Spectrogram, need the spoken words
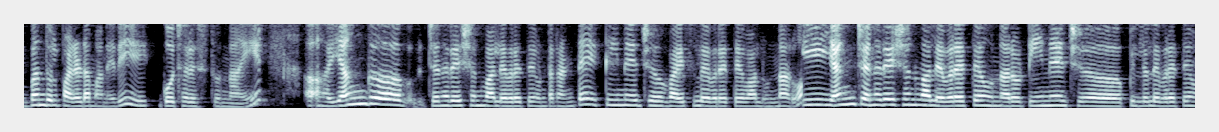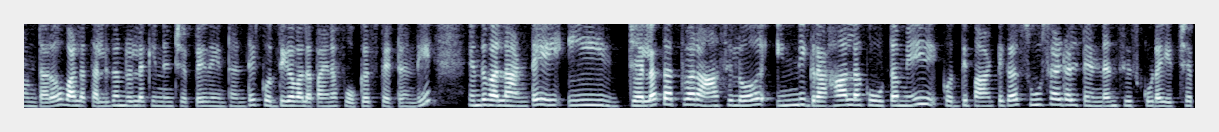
ఇబ్బందులు పడడం అనేది గోచరిస్తున్నాయి. యంగ్ జనరేషన్ వాళ్ళు ఎవరైతే ఉంటారంటే టీనేజ్ వయసులో ఎవరైతే వాళ్ళు ఉన్నారో ఈ యంగ్ జనరేషన్ వాళ్ళు ఎవరైతే ఉన్నారో టీనేజ్ పిల్లలు ఎవరైతే ఉంటారో వాళ్ళ తల్లిదండ్రులకి నేను చెప్పేది ఏంటంటే కొద్దిగా వాళ్ళ పైన ఫోకస్ పెట్టండి. ఎందువల్ల అంటే ఈ జలతత్వ రాశిలో ఇన్ని గ్రహాల కూటమి కొద్దిపాటిగా సూసైడల్ టెండెన్సీస్ కూడా ఇచ్చే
